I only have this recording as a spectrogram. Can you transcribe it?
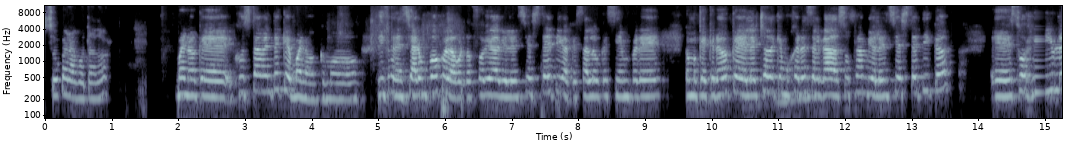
súper agotador. Bueno, que justamente que, bueno, como diferenciar un poco la gordofobia de la violencia estética, que es algo que siempre, como que creo que el hecho de que mujeres delgadas sufran violencia estética es horrible,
